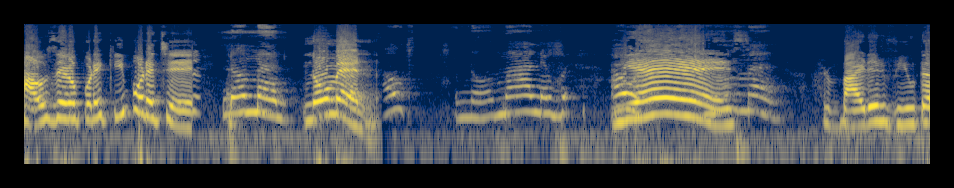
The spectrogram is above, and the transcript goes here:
হাউসের ওপরে কি পড়েছে. নোম্যান. ইয়েস আর বাইরের ভিউটা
